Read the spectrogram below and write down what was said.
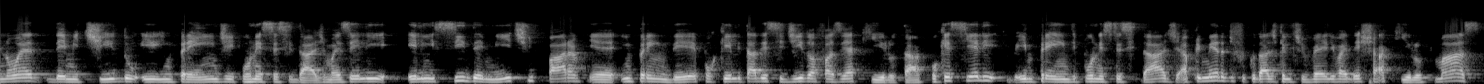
não é demitido e empreende por necessidade, mas ele ele se demite para é, empreender porque ele está decidido a fazer aquilo, tá? Porque se ele empreende por necessidade, a primeira dificuldade que ele tiver, ele vai deixar aquilo. Mas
